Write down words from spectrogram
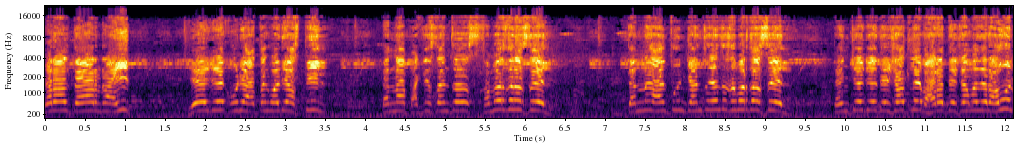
करायला तयार नाहीत. हे जे कोणी आतंकवादी असतील त्यांना पाकिस्तानचं समर्थन असेल त्यांना आतून ज्यांचं ज्यांचं समर्थन असेल त्यांचे जे देशातले भारत देशामध्ये राहून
